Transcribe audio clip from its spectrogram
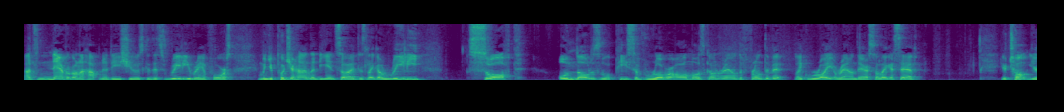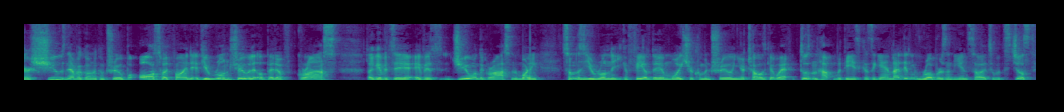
That's never going to happen to these shoes because it's really reinforced. And when you put your hand on the inside, there's like a really soft unnoticeable piece of rubber almost going around the front of it, like right around there. So like I said, your tongue, your shoe's never going to come through. But also I find if you run through a little bit of grass, like if it's a, if it's dew on the grass in the morning, sometimes you run it, you can feel the moisture coming through and your toes get wet. It doesn't happen with these because again, that little rubber's on the inside. So it's just,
